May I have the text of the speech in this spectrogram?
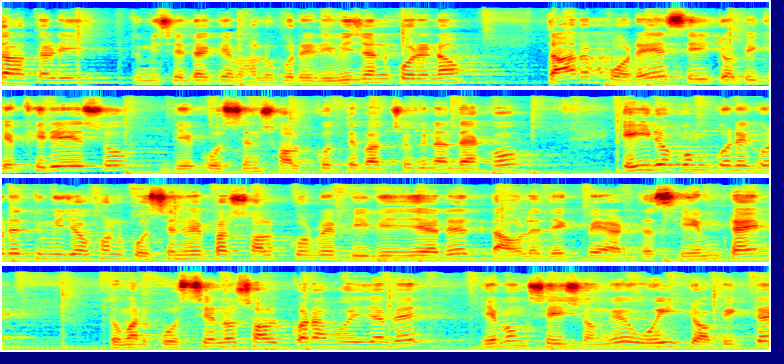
তাড়াতাড়ি তুমি সেটাকে ভালো করে রিভিশন করে নাও। তারপরে সেই টপিকে ফিরে এসো দিয়ে কোশ্চেন সলভ করতে পারছ কি না দেখো। এই রকম করে করে তুমি যখন কোশ্চেন পেপার সলভ করবে প্রিভিয়াস ইয়ারের তাহলে দেখবে অ্যাট দ্য সেম টাইম তোমার কোশ্চেনও সলভ করা হয়ে যাবে এবং সেই সঙ্গে ওই টপিকটা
